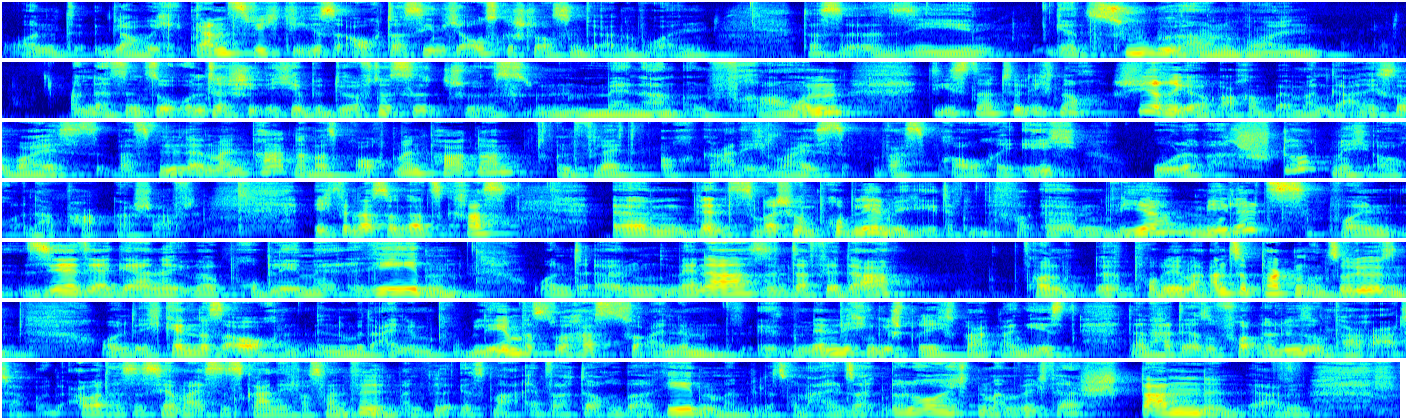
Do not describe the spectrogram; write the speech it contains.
Und glaube ich, ganz wichtig ist auch, dass sie nicht ausgeschlossen werden wollen, dass äh, sie ja zugehören wollen und das sind so unterschiedliche Bedürfnisse zwischen Männern und Frauen, die es natürlich noch schwieriger machen, wenn man gar nicht so weiß, was will denn mein Partner, was braucht mein Partner und vielleicht auch gar nicht weiß, was brauche ich oder was stört mich auch in der Partnerschaft. Ich finde das so ganz krass, ähm, wenn es zum Beispiel um Probleme geht. Ähm, wir Mädels wollen sehr, sehr gerne über Probleme reden und ähm, Männer sind dafür da, Probleme anzupacken und zu lösen. Und ich kenne das auch. Wenn du mit einem Problem, was du hast, zu einem äh, männlichen Gesprächspartner gehst, dann hat er sofort eine Lösung parat. Aber das ist ja meistens gar nicht, was man will. Man will erstmal einfach darüber reden. Man will es von allen Seiten beleuchten. Man will verstanden werden.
